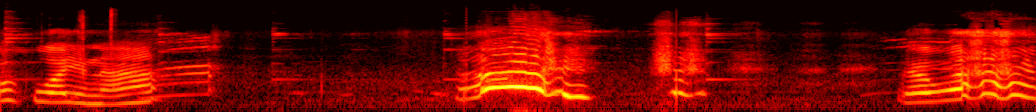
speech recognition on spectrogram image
ก็กลัวอยู่นะเฮ้ยเร็วมาก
